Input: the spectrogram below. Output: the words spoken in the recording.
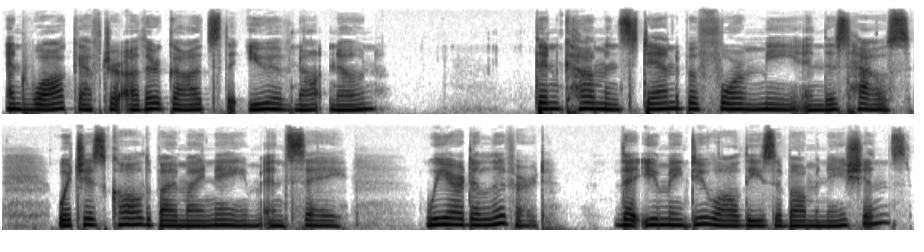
and walk after other gods that you have not known? Then come and stand before me in this house, which is called by my name, and say, We are delivered, that you may do all these abominations?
